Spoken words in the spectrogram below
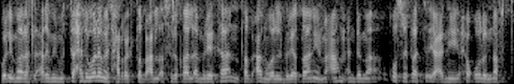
والإمارات العربية المتحدة ولم يتحرك طبعا الاسرقه الأمريكان طبعا والبريطانيين معهم عندما قصفت يعني حقول النفط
